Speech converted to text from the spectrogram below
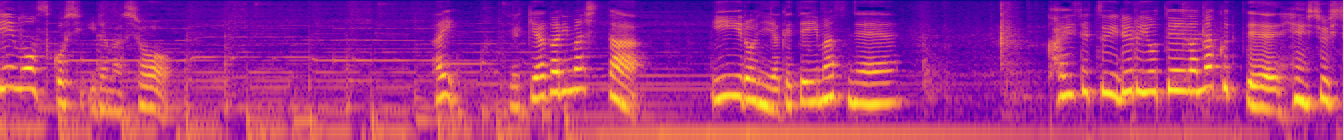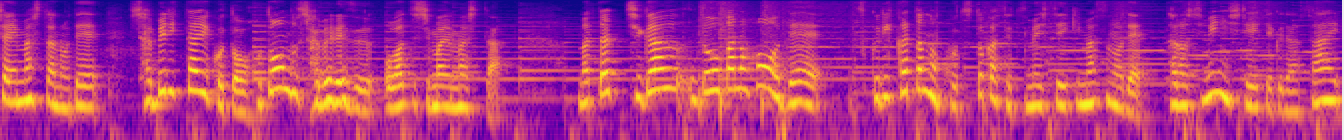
スチームを少し入れましょう。はい。焼き上がりました。いい色に焼けていますね。解説入れる予定がなくて編集しちゃいましたので喋りたいことをほとんど喋れず終わってしまいました。また違う動画の方で作り方のコツとか説明していきますので楽しみにしていてください。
